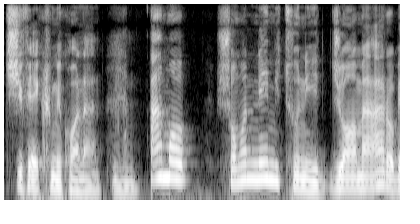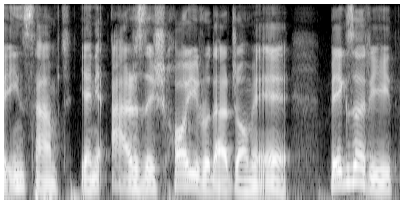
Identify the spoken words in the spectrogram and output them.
چی فکر می‌کنن. اما شما نمی‌تونید جامعه رو به این سمت یعنی ارزش هایی رو در جامعه بگذارید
